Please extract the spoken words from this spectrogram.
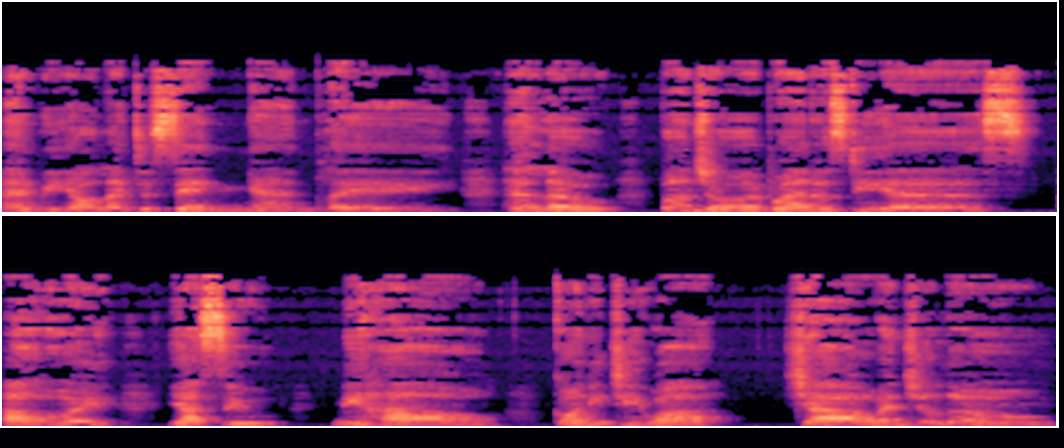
and we all like to sing and play. Hello, bonjour, buenos dias, ahoy, yasu, ni hao, konnichiwa, ciao and shalom.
